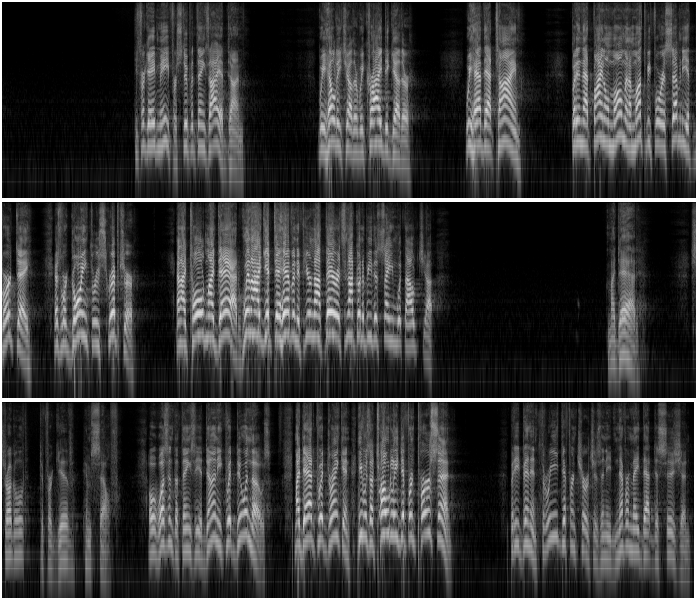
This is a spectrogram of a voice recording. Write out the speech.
He forgave me for stupid things I had done. We held each other. We cried together. We had that time. But in that final moment, a month before his 70th birthday, as we're going through scripture, and I told my dad, when I get to heaven, if you're not there, it's not going to be the same without you. My dad struggled to forgive himself. Oh, it wasn't the things he had done, he quit doing those. My dad quit drinking. He was a totally different person. But he'd been in three different churches and he'd never made that decision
